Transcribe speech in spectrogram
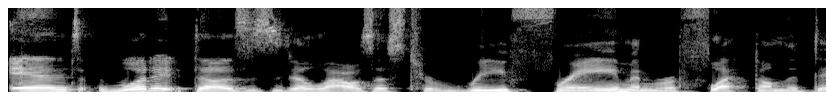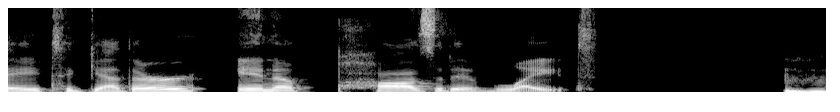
And what it does is it allows us to reframe and reflect on the day together in a positive light. Mm-hmm.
